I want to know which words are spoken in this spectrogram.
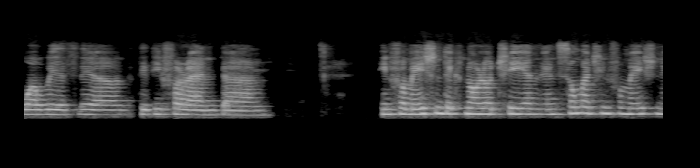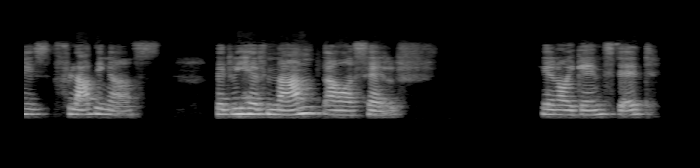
or with the, the different um, information technology and, and so much information is flooding us that we have numbed ourselves you know against it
